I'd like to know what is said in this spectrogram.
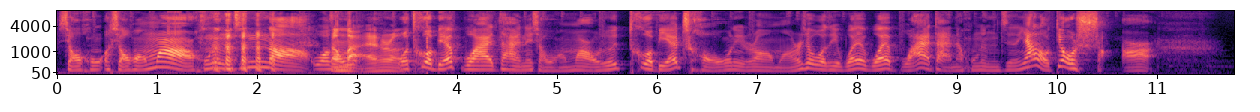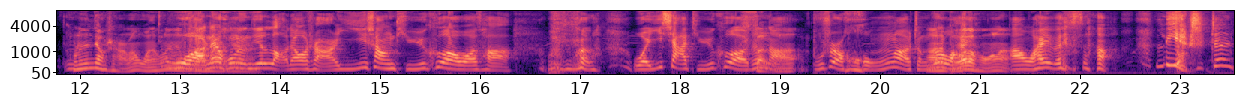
小红 小黄帽、红领巾的，我操！买是吧？我特别不爱戴那小黄帽，我觉得特别丑，你知道吗？而且我我也我也不爱戴那红领巾，丫老掉色儿。红领巾掉色儿吗？我那红领巾我那红领巾老掉色儿，一上体育课，我操，我我一下体育课真的不是红了，整个啊，我还红了。啊，我还以为操 烈士，真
